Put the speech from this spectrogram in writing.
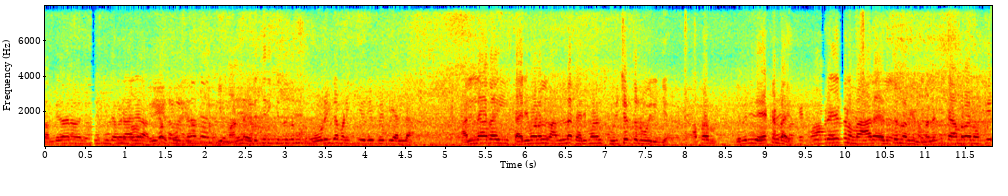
സംവിധാനം അനുസരിച്ച് അവരാരെ അറിയിച്ചിട്ടില്ല ഈ മണ്ണ് എടുത്തിരിക്കുന്നതും റോഡിന്റെ പണിക്ക് ഒരു വേണ്ടിയല്ല അല്ലാതെ ഈ കരിമണൽ നല്ല കരിമണൽ കുഴിച്ചെടുത്തിട്ട് പോയിരിക്കുക. അപ്പം ഇവരിത് ഏക്കണ്ടായി? അവർ ഏക്കണം. ആരാ എടുത്തെന്നറിയണം അല്ലെങ്കിൽ ക്യാമറ നോക്കി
